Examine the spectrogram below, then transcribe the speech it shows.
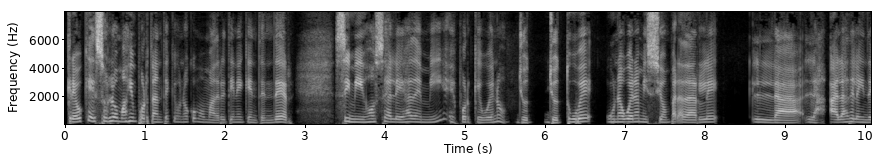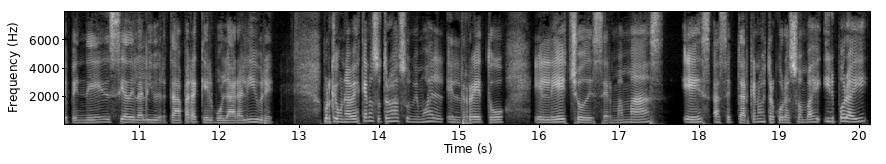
creo que eso es lo más importante que uno como madre tiene que entender. Si mi hijo se aleja de mí es porque, bueno, yo, yo tuve una buena misión para darle las alas de la independencia, de la libertad, para que él volara libre. Porque una vez que nosotros asumimos el, reto, el hecho de ser mamás, es aceptar que nuestro corazón va a ir por ahí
